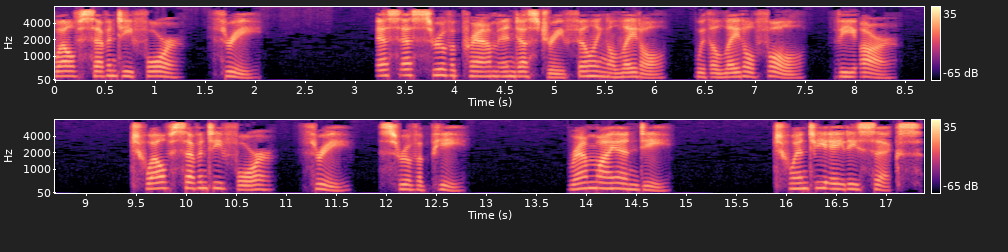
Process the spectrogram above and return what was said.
1274, 3 SS Sruvapram Industry filling a ladle, with a ladle full, VR. 1274, 3, Sruva P. Ram IND. 2086.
